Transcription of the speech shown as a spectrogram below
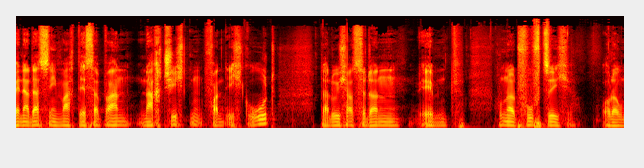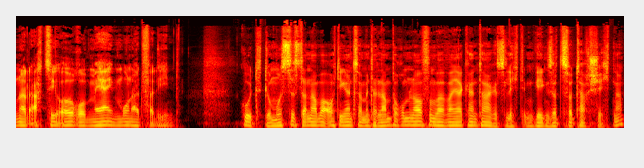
Wenn er das nicht macht, deshalb waren Nachtschichten, fand ich gut. Dadurch hast du dann eben 150 oder 180 Euro mehr im Monat verdient. Gut, du musstest dann aber auch die ganze Zeit mit der Lampe rumlaufen, weil war ja kein Tageslicht im Gegensatz zur Tagschicht, ne?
